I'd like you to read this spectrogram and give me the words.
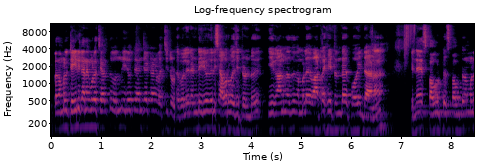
ഇപ്പം നമ്മൾ ടൈൽ കനം കൂടെ ചേർത്ത് ഒന്ന് ഇരുപത്തി അഞ്ചായിട്ടാണ് വെച്ചിട്ടുള്ളത്. അതുപോലെ രണ്ട് ഇരുപതിൽ ഷവർ വെച്ചിട്ടുണ്ട്. ഈ കാണുന്നത് നമ്മൾ വാട്ടർ ഹീറ്ററിന്റെ പോയിന്റ് ആണ്. പിന്നെ സ്പൗട്ട് സ്പൗട്ട് നമ്മൾ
